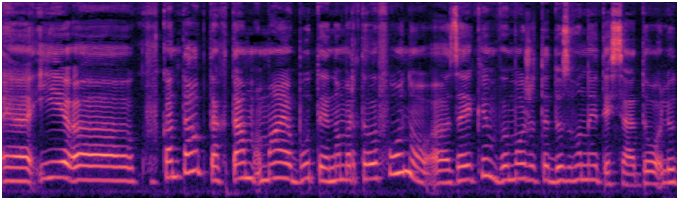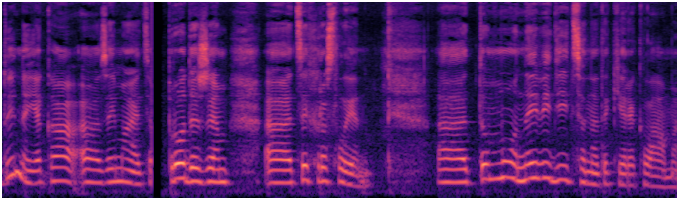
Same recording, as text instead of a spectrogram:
Е, І е, в контактах там має бути номер телефону, за яким ви можете дозвонитися до людини, яка займається продажем цих рослин. Е, Тому не ведіться на такі реклами.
